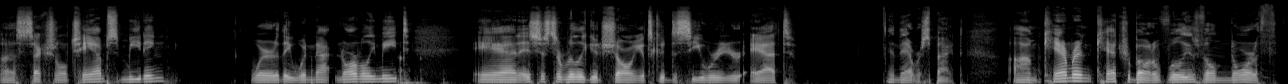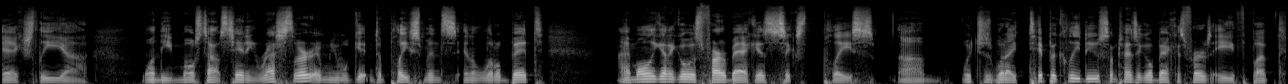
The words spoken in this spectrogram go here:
uh, sectional champs meeting where they would not normally meet. And it's just a really good showing. It's good to see where you're at in that respect. Um, Cameron Catrabone of Williamsville North actually uh, won the most outstanding wrestler, and we will get into placements in a little bit. I'm only going to go as far back as sixth place, um, which is what I typically do. Sometimes I go back as far as eighth, but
